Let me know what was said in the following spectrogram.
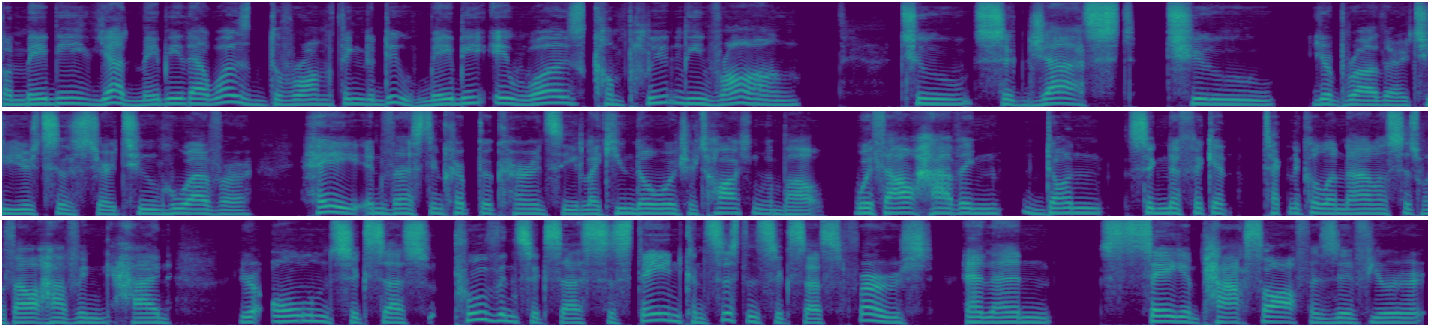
But maybe, yeah, maybe that was the wrong thing to do. Maybe it was completely wrong to suggest to your brother, to your sister, to whoever, hey, invest in cryptocurrency like you know what you're talking about without having done significant technical analysis, without having had your own success, proven success, sustained consistent success first, and then say and pass off as if you're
